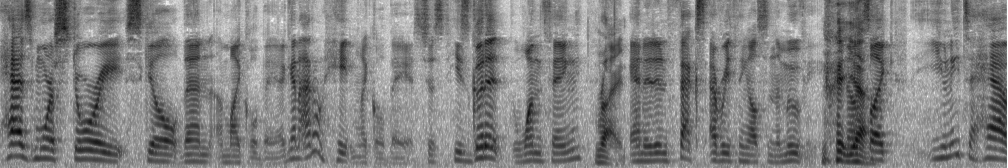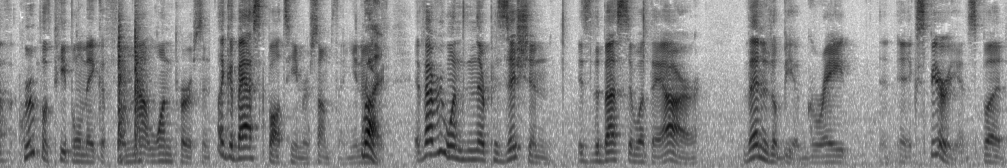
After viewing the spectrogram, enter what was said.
has more story skill than a Michael Bay. Again, I don't hate Michael Bay. It's just he's good at one thing, Right. And it infects everything else in the movie. You know, Yeah. It's like you need to have a group of people make a film, not one person, like a basketball team or something. You know, Right. if everyone in their position is the best at what they are, then it'll be a great experience. But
